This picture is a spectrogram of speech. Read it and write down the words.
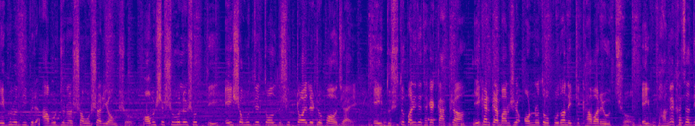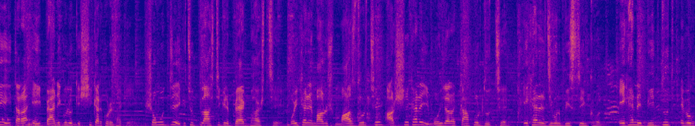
এগুলো দ্বীপের আবর্জনার সমস্যারই অংশ। অবিশ্বাস্য হলেও সত্যি, এই সমুদ্রের তলদেশে টয়লেটও পাওয়া যায়। এই দূষিত পানিতে থাকা কাঁকড়া এখানকার মানুষের অন্যতম প্রধান একটি খাবারের উৎস। এই ভাঙা খাঁচা দিয়েই তারা এই প্রাণীগুলোকে শিকার করে থাকে। সমুদ্রে কিছু প্লাস্টিকের ব্যাগ ভাসছে। ওইখানে মানুষ মাছ ধরছে আর সেখানেই মহিলারা কাপড় ধুচ্ছেন। এখানের জীবন বিশৃঙ্খল। এখানে বিদ্যুৎ এবং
